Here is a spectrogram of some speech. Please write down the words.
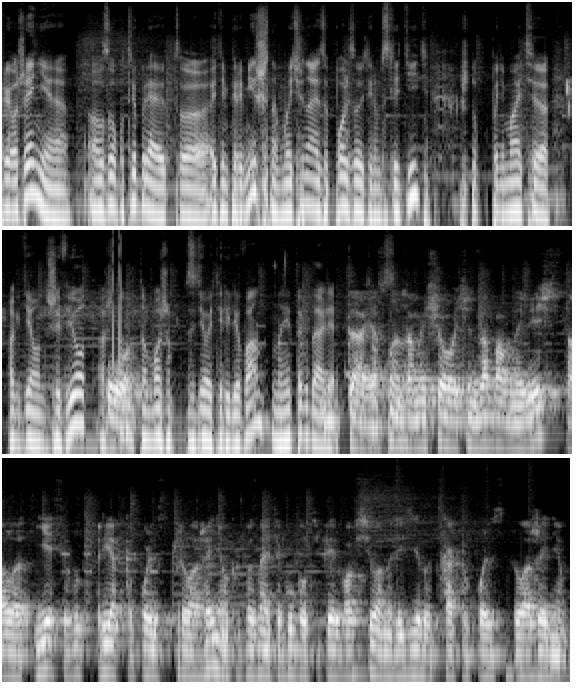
приложения э, злоупотребляют э, этим пермишином, начинают за пользователем следить, чтобы понимать, э, а где он живет, а О. что мы там можем сделать релевантно и так далее. Да, я вспомнил, там еще очень забавная вещь стала. Если вы редко пользуетесь приложением, как вы знаете, Google теперь вовсю анализирует, как вы пользуетесь приложением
